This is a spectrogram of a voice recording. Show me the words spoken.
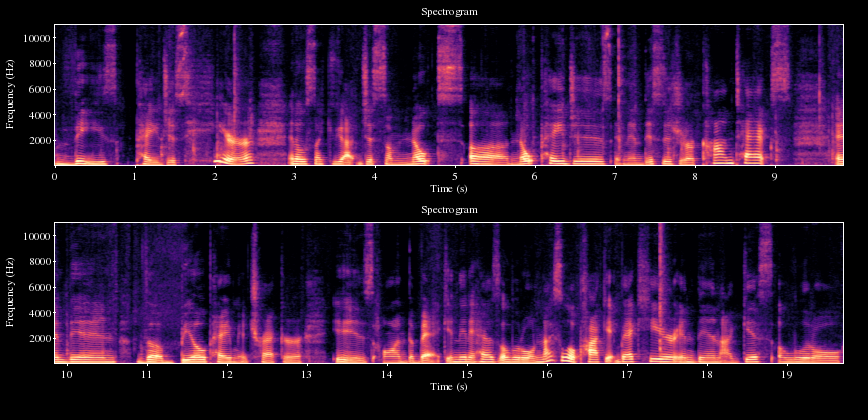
these pages here. And it looks like you got just some notes uh note pages. And then this is your contacts. And then the bill payment tracker is on the back. And then it has a little nice little pocket back here. And then I guess a little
